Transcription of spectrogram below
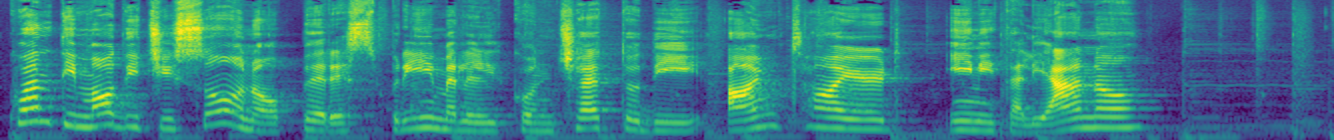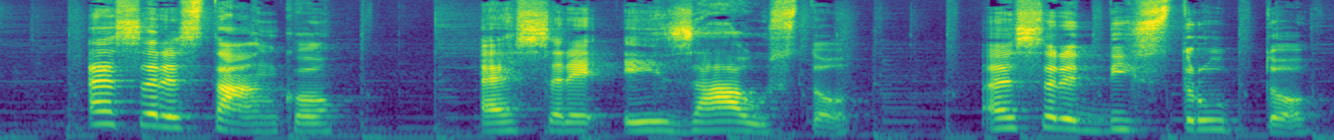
Quanti modi ci sono per esprimere il concetto di I'm tired in italiano? Essere stanco, essere esausto, essere distrutto,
